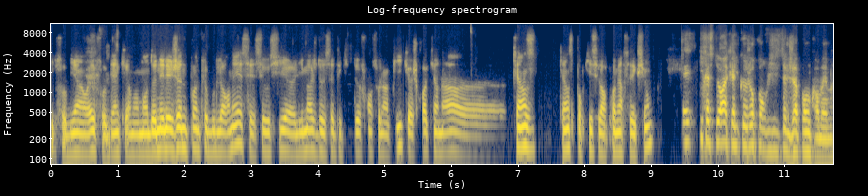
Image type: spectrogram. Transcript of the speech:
Il faut bien, ouais, il faut bien qu'à un moment donné, les jeunes pointent le bout de leur nez. C'est aussi l'image de cette équipe de France olympique. Je crois qu'il y en a 15, 15 pour qui c'est leur première sélection. Et il restera quelques jours pour visiter le Japon quand même.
